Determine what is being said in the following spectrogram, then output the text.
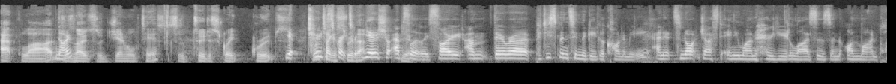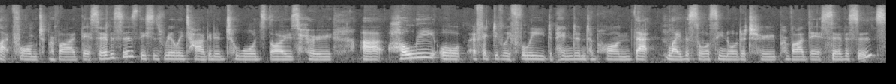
at large. No. There's no sort of general test. It's sort of two discrete groups. Yep, two discrete. Yeah, sure, absolutely. Yeah. So um, there are participants in the gig economy, and it's not just anyone who utilises an online platform to provide their services. This is really targeted towards those who are wholly or effectively fully dependent upon that labour source in order to provide their services.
